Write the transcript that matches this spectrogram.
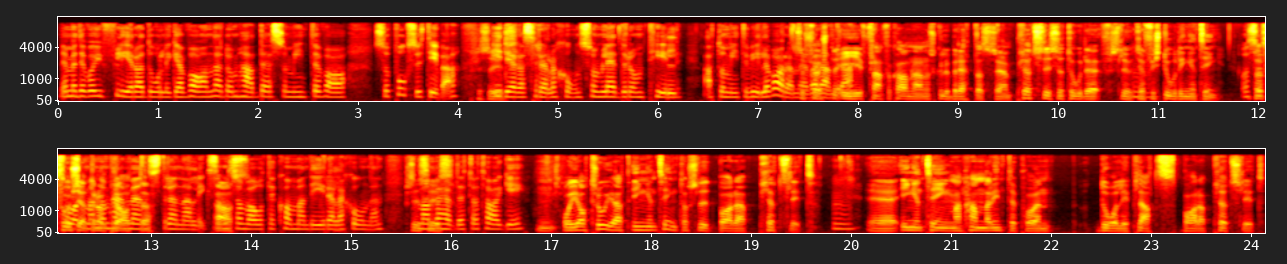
nej men det var ju flera dåliga vanor de hade som inte var så positiva Precis. i deras relation som ledde dem till att de inte ville vara med så varandra. Så först i, framför kameran och skulle berätta så säger han plötsligt så tog det slut, jag mm. förstod ingenting. Och så, så såg man de, de här mönstren liksom, ja. som var återkommande i relationen Precis. som man behövde ta tag i. Mm. Och jag tror ju att ingenting tar slut bara plötsligt. Mm. Eh, ingenting, man hamnar inte på en dålig plats bara plötsligt.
